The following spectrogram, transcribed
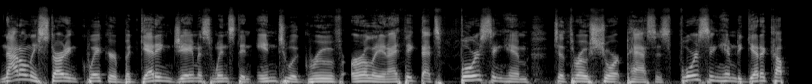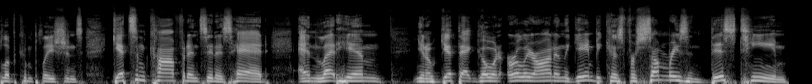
not only starting quicker, but getting Jameis Winston into a groove early. And I think that's forcing him to throw short passes, forcing him to get a couple of completions, get some confidence in his head, and let him, you know, get that going earlier on in the game because for some reason this team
